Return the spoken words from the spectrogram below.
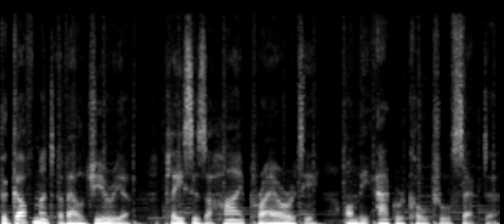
the government of Algeria places a high priority on the agricultural sector.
